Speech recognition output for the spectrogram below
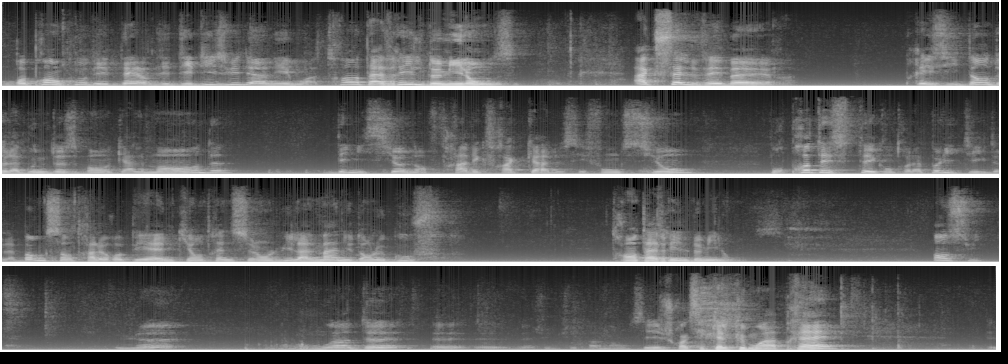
on reprend au cours des, des 18 derniers mois. 30 avril 2011, Axel Weber, président de la Bundesbank allemande, démissionne avec fracas de ses fonctions pour protester contre la politique de la Banque centrale européenne qui entraîne, selon lui, l'Allemagne dans le gouffre. 30 avril 2011. Ensuite, le mois de. Euh, euh, pas je crois que c'est quelques mois après,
